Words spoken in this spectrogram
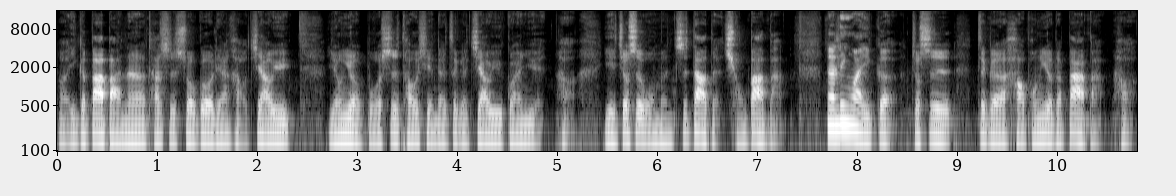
啊，一个爸爸呢，他是受过良好教育，拥有博士头衔的这个教育官员，哈，也就是我们知道的穷爸爸。那另外一个就是这个好朋友的爸爸，哈，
